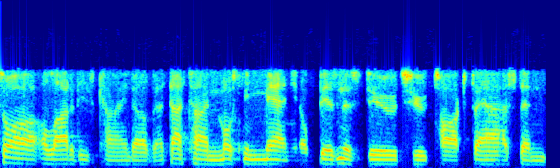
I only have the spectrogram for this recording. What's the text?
saw a lot of these kind of, at that time, mostly men, you know, business dudes who talked fast and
